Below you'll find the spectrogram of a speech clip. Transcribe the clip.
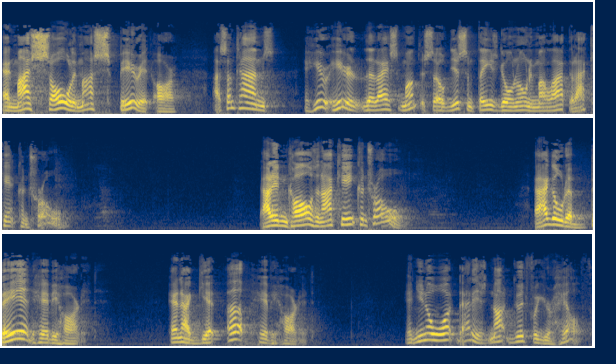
And my soul and my spirit are, sometimes here, here, the last month or so, just some things going on in my life that I can't control. I didn't cause and I can't control. I go to bed heavy hearted and I get up heavy hearted. And you know what? That is not good for your health.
